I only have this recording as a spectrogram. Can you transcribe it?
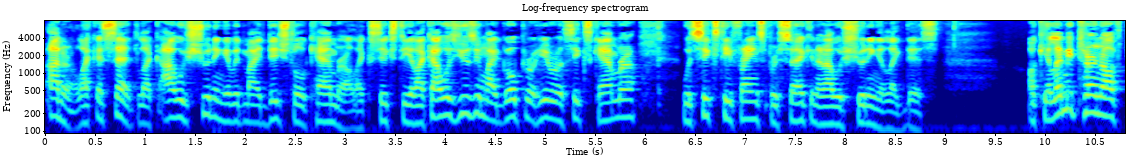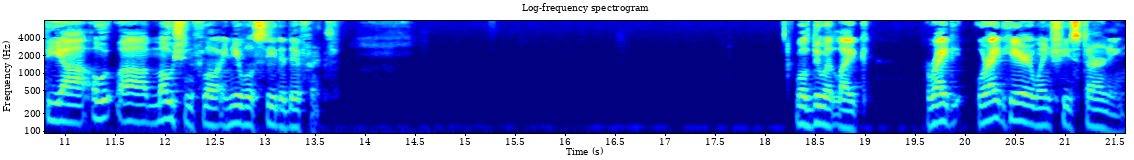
I don't know. Like I said, like I was shooting it with my digital camera, like 60. Like I was using my GoPro Hero 6 camera with 60 frames per second, and I was shooting it like this. Okay, let me turn off the uh, uh, motion flow, and you will see the difference. We'll do it like right right here when she's turning.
